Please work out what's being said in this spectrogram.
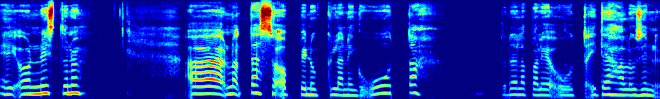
Ei onnistunut. Öö, no tässä on oppinut kyllä niinku uutta, todella paljon uutta. Itse halusin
